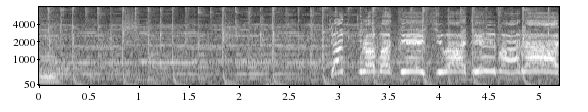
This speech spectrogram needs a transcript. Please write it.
हम्म. जय भवानी काय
